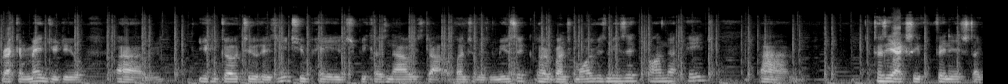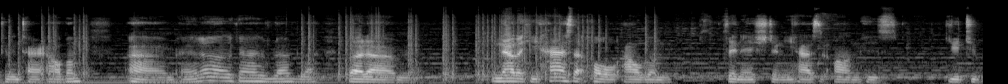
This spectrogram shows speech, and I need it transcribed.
recommend you do, um, you can go to his YouTube page because now he's got a bunch of his music or a bunch more of his music on that page. Um, because he actually finished like an entire album. Um, and oh, kind of blah blah. But um, now that he has that whole album finished and he has it on his YouTube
